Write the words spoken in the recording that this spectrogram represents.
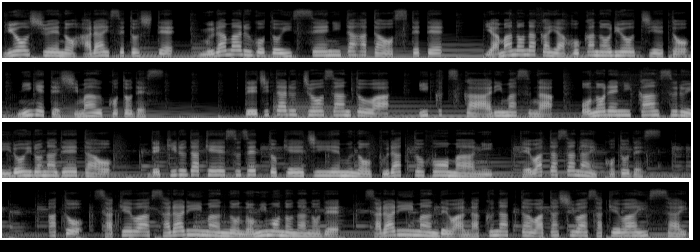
領主への払いせとして村丸ごと一斉に田畑を捨てて山の中や他の領地へと逃げてしまうことです。デジタル調産とはいくつかありますが、己に関するいろいろなデータを、できるだけ SZKGM のプラットフォーマーに手渡さないことです。あと、酒はサラリーマンの飲み物なので、サラリーマンではなくなった私は酒は一切、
